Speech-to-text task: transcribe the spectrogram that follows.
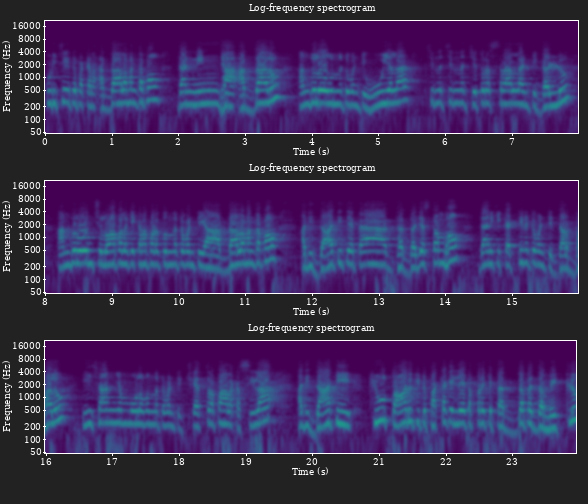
కుడి చేతి పక్కన అద్దాల మంటపం దాని నిండా అద్దాలు అందులో ఉన్నటువంటి ఊయల చిన్న చిన్న చతురస్రాల లాంటి గళ్ళు అందులోంచి లోపలికి కనపడుతున్నటువంటి ఆ అద్దాల మంటపం అది దాటితే పెద్ద ధ్వజస్తంభం దానికి కట్టినటువంటి దర్భలు ఈశాన్యం మూల ఉన్నటువంటి క్షేత్రపాలక శిల అది దాటి క్యూ తాడుకిటు పక్కకి వెళ్ళేటప్పటికి పెద్ద పెద్ద మెట్లు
